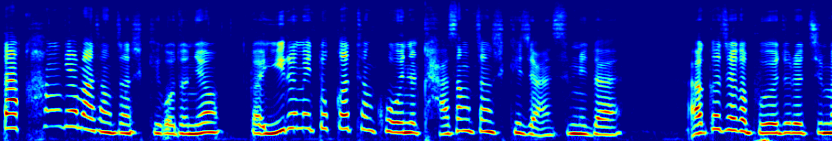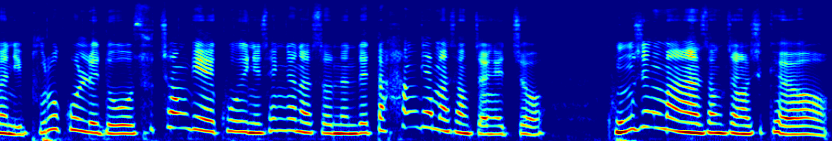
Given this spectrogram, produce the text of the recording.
딱 한 개만 상장시키거든요. 그러니까 이름이 똑같은 코인을 다 상장시키지 않습니다. 아까 제가 보여드렸지만 이 브로콜리도 수천 개의 코인이 생겨났었는데 딱 한 개만 상장했죠. 공식만 상장을 시켜요.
